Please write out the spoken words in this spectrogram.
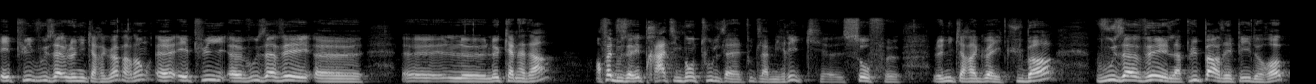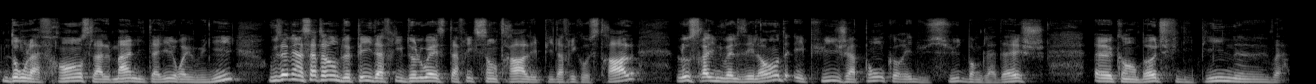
et puis vous avez, le Nicaragua, pardon, euh, et puis vous avez euh, le, Canada, en fait, vous avez pratiquement toute l'Amérique, euh, sauf euh, le Nicaragua et Cuba. Vous avez la plupart des pays d'Europe, dont la France, l'Allemagne, l'Italie, le Royaume-Uni. Vous avez un certain nombre de pays d'Afrique de l'Ouest, d'Afrique centrale et puis d'Afrique australe, l'Australie, Nouvelle-Zélande, et puis Japon, Corée du Sud, Bangladesh, euh, Cambodge, Philippines, voilà.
